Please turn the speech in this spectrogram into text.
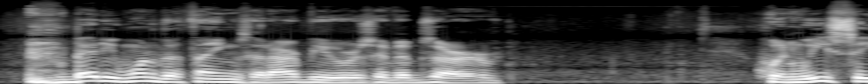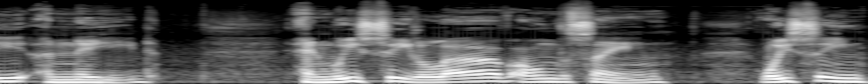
Betty, one of the things that our viewers have observed when we see a need and we see love on the scene, we see,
